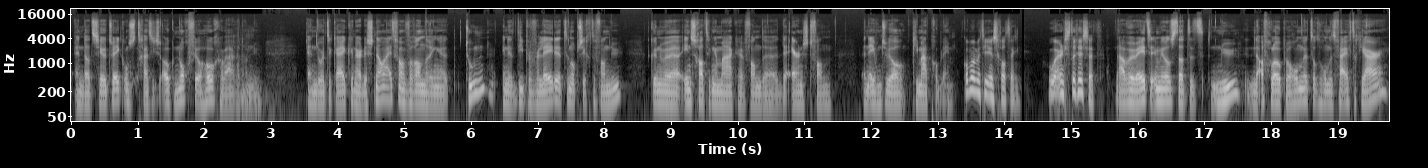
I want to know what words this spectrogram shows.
En dat CO2-concentraties ook nog veel hoger waren dan nu. En door te kijken naar de snelheid van veranderingen toen, in het diepe verleden ten opzichte van nu, kunnen we inschattingen maken van de, de ernst van een eventueel klimaatprobleem. Kom maar met die inschatting. Hoe ernstig is het? Nou, we weten inmiddels dat het nu, in de afgelopen 100 tot 150 jaar,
